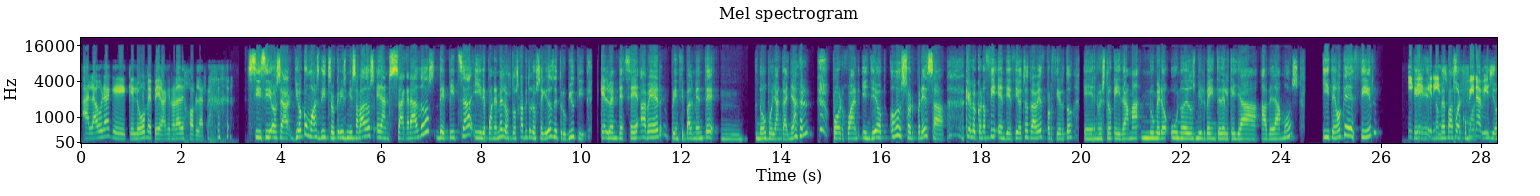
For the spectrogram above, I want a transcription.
a Laura que, que luego me pega, que no la dejo hablar. Sí, sí, o sea, yo como has dicho, Chris, mis sábados eran sagrados de pizza y de ponerme los dos capítulos seguidos de True Beauty, que lo empecé a ver principalmente, mm, no voy a engañar, por Juan Ingeop. ¡Oh, sorpresa! Que lo conocí en 18 otra vez, por cierto, en nuestro K-drama número uno de 2020 del que ya hablamos. Y tengo que decir y que, Chris no me pasó por fin ha visto.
